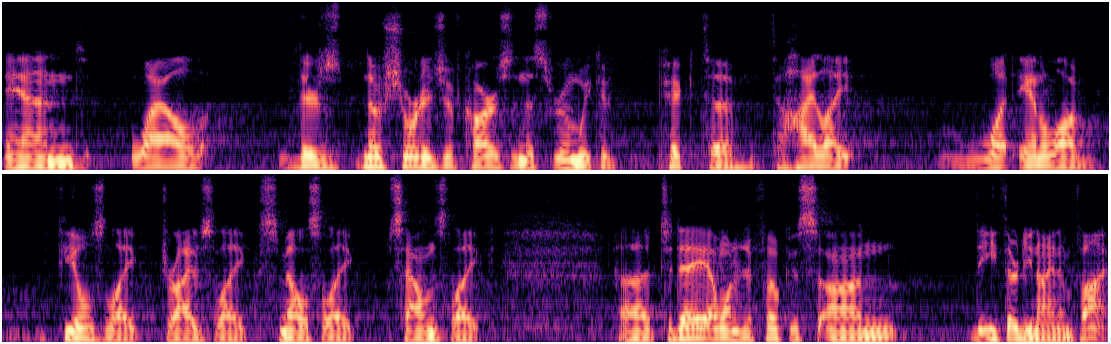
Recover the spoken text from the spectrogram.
And while there's no shortage of cars in this room we could pick to, to highlight what analog feels like, drives like, smells like, sounds like. Uh, today I wanted to focus on the E39 M5.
